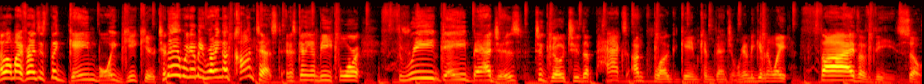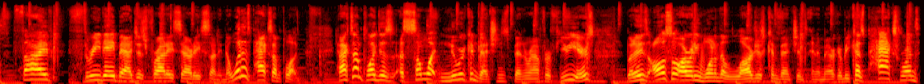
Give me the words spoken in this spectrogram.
Hello, my friends, it's the Game Boy Geek here. Today we're to be running a contest, and it's to be for three day badges to go to the PAX Unplugged Game Convention. We're to be giving away five of these. So, five three day badges Friday, Saturday, Sunday. Now, what is PAX Unplugged? PAX Unplugged is a somewhat newer convention. It's been around for a few years, but it is also already one of the largest conventions in America because PAX runs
